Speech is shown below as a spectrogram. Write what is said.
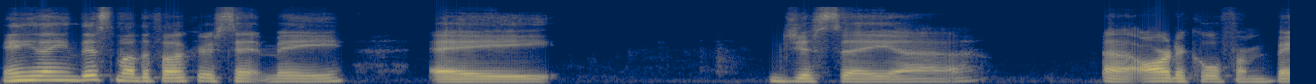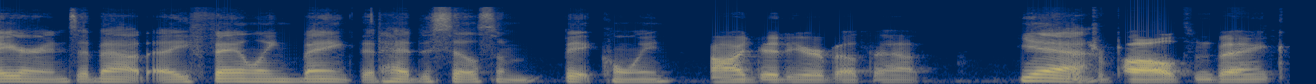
anything?" This motherfucker sent me a just a uh, uh, article from Barron's about a failing bank that had to sell some Bitcoin. Oh, I did hear about that. Yeah, Metropolitan Bank.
